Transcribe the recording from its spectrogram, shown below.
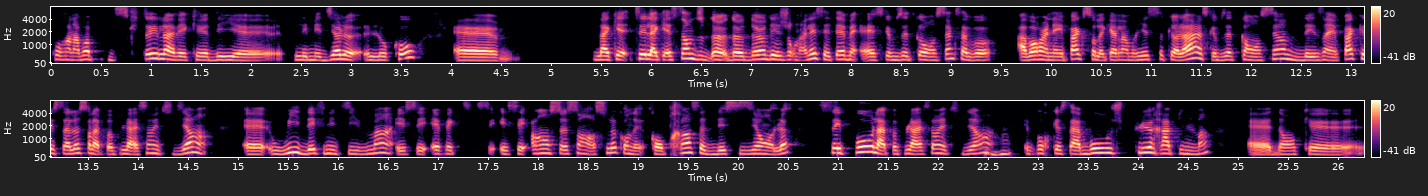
pour en avoir discuté avec les médias locaux, euh, la, la question d'un des journalistes était est-ce que vous êtes conscient que ça va avoir un impact sur le calendrier scolaire? Est-ce que vous êtes conscient des impacts que ça a sur la population étudiante? Euh, oui, définitivement. Et c'est en ce sens-là qu'on prend cette décision-là. C'est pour la population étudiante mm-hmm. et pour que ça bouge plus rapidement. Euh, donc, c'est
